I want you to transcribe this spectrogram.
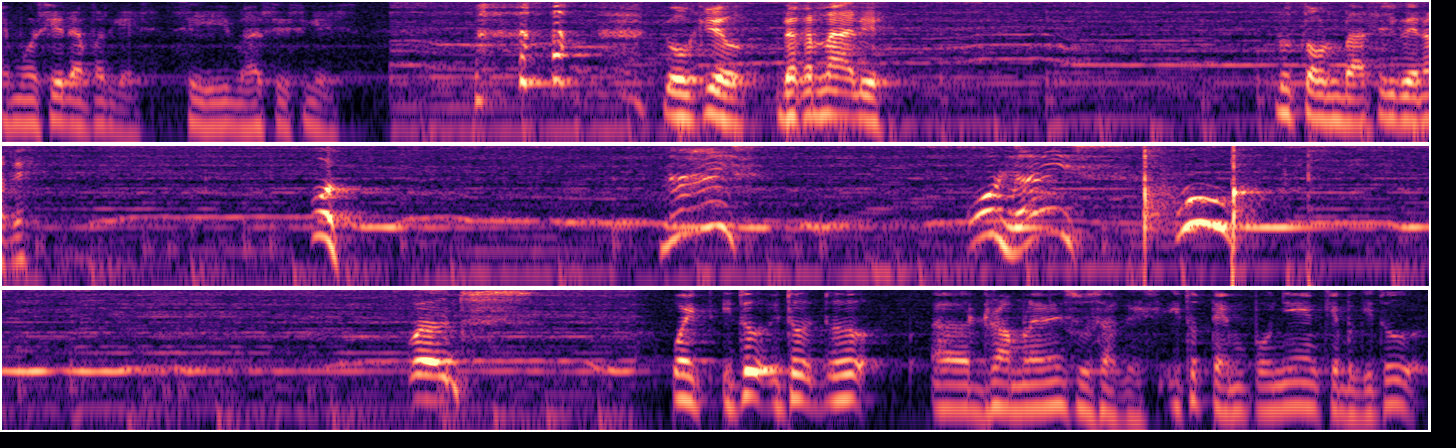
emosi dapat guys, si basis guys. Gokil, udah kena dia. Lu tone bassnya juga enak ya. Wah, nice. Oh nice. Woo. Wait itu itu itu uh, drum line-nya susah guys. Itu temponya yang kayak begitu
